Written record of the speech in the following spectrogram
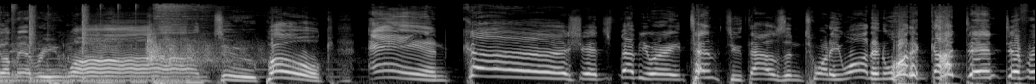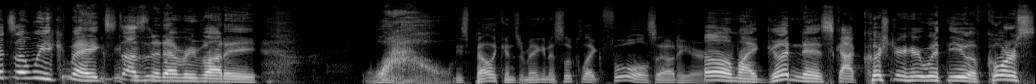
Welcome everyone to Polk and Kush. It's February 10th, 2021, and what a goddamn difference a week makes, doesn't it, everybody? Wow. These pelicans are making us look like fools out here. Oh my goodness. Scott Kushner here with you, of course,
